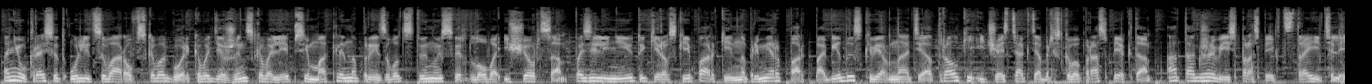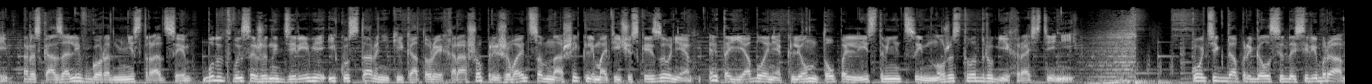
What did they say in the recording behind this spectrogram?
Они украсят улицы Воровского, Горького, Дзержинского, Лепси, Маклина, Производственную, Свердлова и Щерса. Позеленеют и кировские парки, например, Парк Победы, сквер на Театралке и часть Октябрьского проспекта, а также весь проспект Строителей. Рассказали в город администрации. Будут высажены деревья и кустарники, которые хорошо приживаются в нашей климатической зоне. Это яблоня, клен, тополь, лиственницы и множество других растений. Котик допрыгался до серебра.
